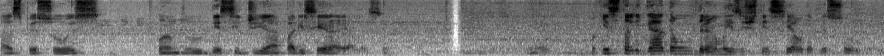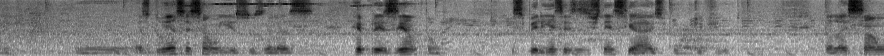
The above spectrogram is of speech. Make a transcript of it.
às pessoas quando decidia aparecer a elas. Né? Porque isso está ligado a um drama existencial da pessoa. Né? É, as doenças são isso, elas representam experiências existenciais para o indivíduo. Elas são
